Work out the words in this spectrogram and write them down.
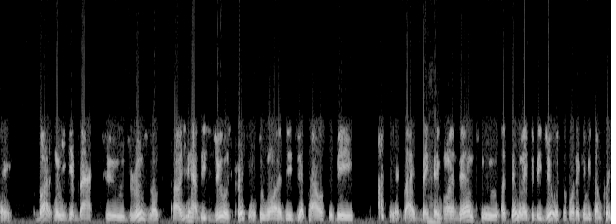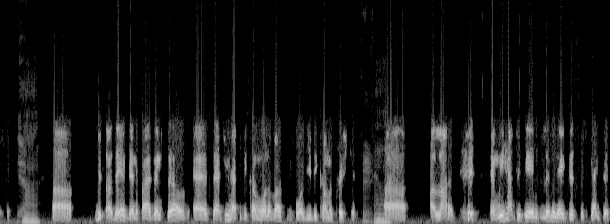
saved. But when you get back to Jerusalem, uh, you have these Jewish Christians who wanted these Gentiles to be assimilate, right? They Yeah. they wanted them to assimilate to be Jewish before they can become Christian, Mm. uh, because they identified themselves as that you have to become one of us before you become a Christian. Mm. Uh, a lot of, and we have to be able to eliminate this perspective.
